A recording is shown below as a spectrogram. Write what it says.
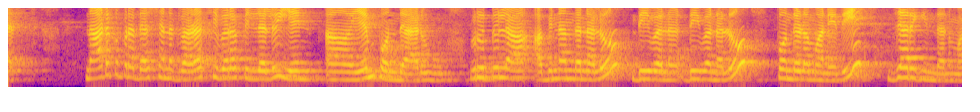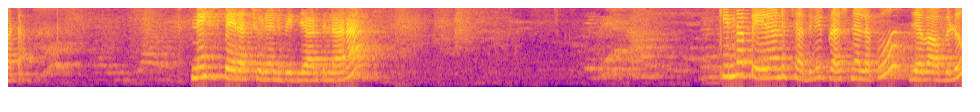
ఎస్ నాటక ప్రదర్శన ద్వారా చివర పిల్లలు ఏం ఏం పొందారు? వృద్ధుల అభినందనలు దీవెన దీవెనలు పొందడం అనేది జరిగిందనమాట. నెక్స్ట్ పేరా చూడండి విద్యార్థులారా. కింద పేరాను చదివి ప్రశ్నలకు జవాబులు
